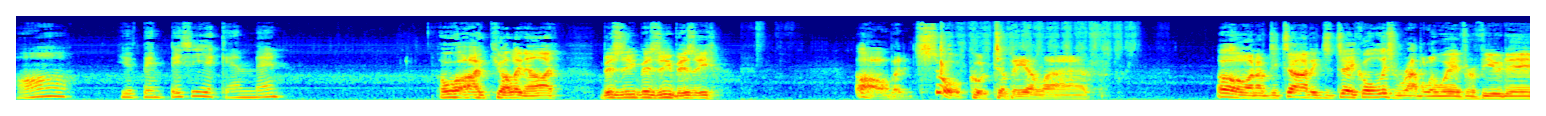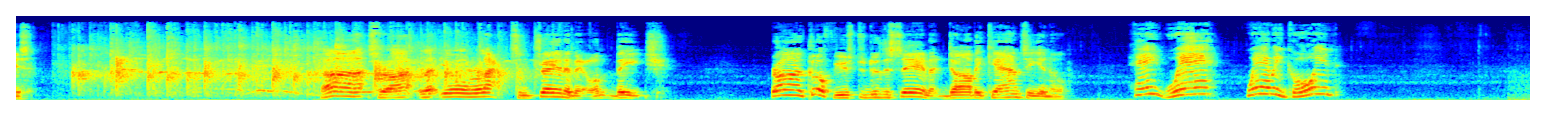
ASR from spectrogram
Oh, you've been busy again then? Oh, aye, Colin, aye. Busy, busy, busy. Oh, but it's so good to be alive. Oh, and I've decided to take all this rabble away for a few days. Ah, that's right. Let you all relax and train a bit on the beach. Brian Clough used to do the same at Derby County, you know. Hey, where? Where are we going? Magaluf. Oh, that's right. Back to the training now, thank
